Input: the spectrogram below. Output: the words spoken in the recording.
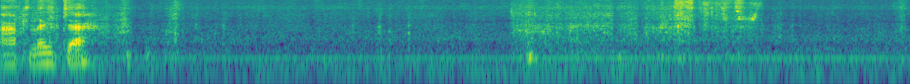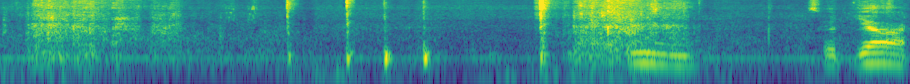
ตัดเลยจ้ะอืมสุดยอด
